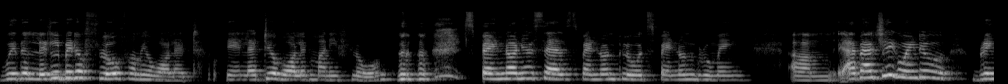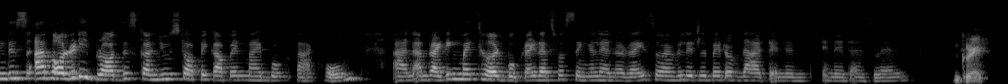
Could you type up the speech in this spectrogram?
with a little bit of flow from your wallet. Okay, let your wallet money flow. spend on yourself, spend on clothes, spend on grooming. Um, I'm actually going to bring this. I've already brought this Kanjus topic up in my book back home, and I'm writing my third book. Right, that's for single NRI, so I have a little bit of that in in, in it as well. Great.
